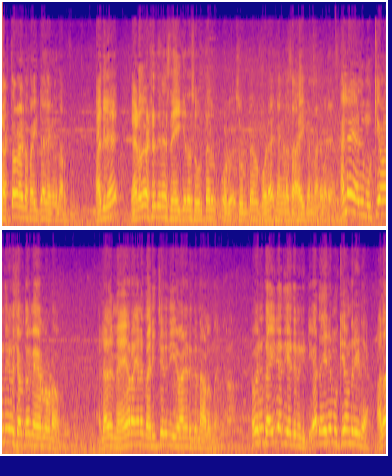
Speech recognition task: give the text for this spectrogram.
ശക്തമായിട്ടുള്ള ഫൈറ്റാണ് ഞങ്ങൾ നടത്തുന്നത്. അതിൽ ഇടതുപക്ഷത്തിനെ സ്നേഹിക്കുന്ന സുഹൃത്തുക്കൾ സുഹൃത്തുക്കൾ കൂടെ ഞങ്ങളെ സഹായിക്കണം എന്നാണ് പറയാറ്. അല്ലേ? അത് മുഖ്യമന്ത്രിയുടെ ശബ്ദം മേയറിലൂടെ അല്ലാതെ മേയർ അങ്ങനെ തനിച്ചൊരു തീരുമാനം എടുക്കുന്ന ആളൊന്നുമല്ല ഒരു ധൈര്യം അദ്ദേഹത്തിന് കിട്ടി. ആ ധൈര്യം മുഖ്യമന്ത്രിയുടെ. അതാ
